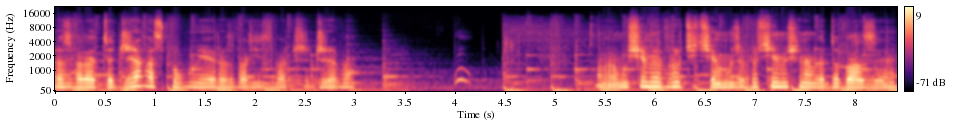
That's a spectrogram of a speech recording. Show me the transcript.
rozwalać te drzewa, spróbuję rozwalić dwa, trzy drzewa. Dobra, musimy wrócić się, może wrócimy się nawet do bazy.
